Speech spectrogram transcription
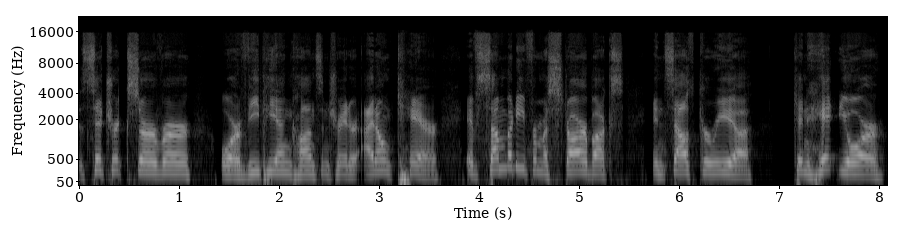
Citrix server or VPN concentrator, I don't care. If somebody from a Starbucks in South Korea can hit your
